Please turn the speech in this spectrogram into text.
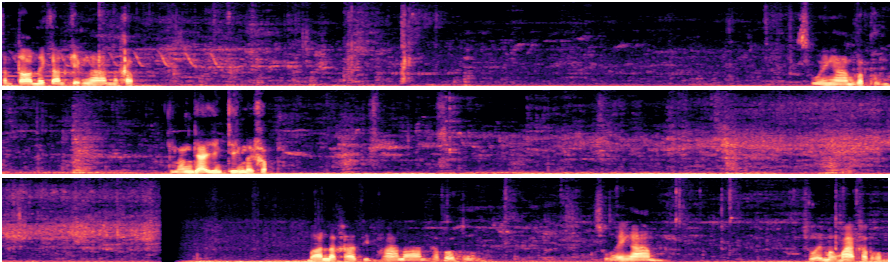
ขั้นตอนในการเก็บงานนะครับสวยงามครับผมหลังใหญ่จริงๆเลยครับ บานราคา 15 ล้านครับ โอ้โห สวยงาม สวยมากๆครับผม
